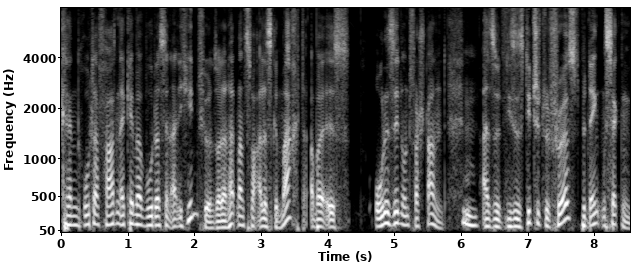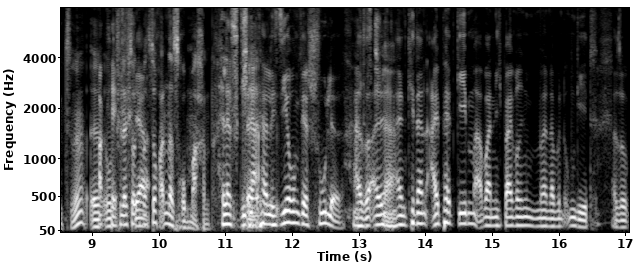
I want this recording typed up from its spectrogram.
kein roter Faden erkennbar, wo das denn eigentlich hinführen soll. Dann hat man zwar alles gemacht, aber es ohne Sinn und Verstand. Hm. Also dieses Digital First, Bedenken Second. Ne? Äh, Okay. Und vielleicht sollte Ja. man es doch andersrum machen. Alles klar. Digitalisierung der Schule. Also allen, allen Kindern ein iPad geben, aber nicht beibringen, wie man damit umgeht. Also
